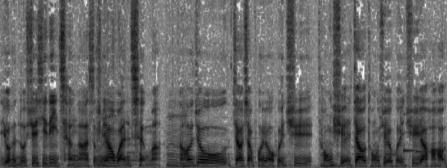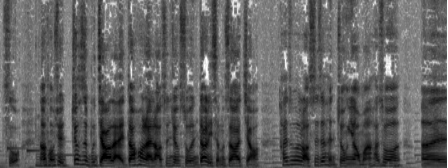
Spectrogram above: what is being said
有很多学习历程啊，什么要完成嘛，嗯，然后就教小朋友回去，同学叫同学回去要好好做，然后同学就是不交来，到后来老师就说，你到底什么时候要交？他就说，老师这很重要嘛，他说，呃，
